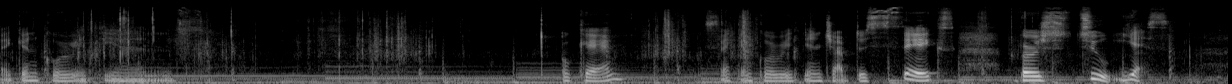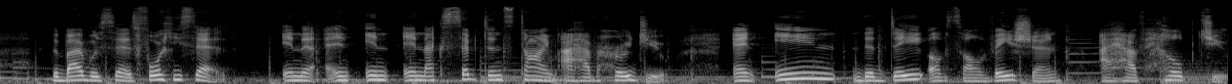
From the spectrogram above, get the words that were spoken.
Second Corinthians. Okay. Second Corinthians chapter 6 verse 2. Yes. The Bible says, For he said, in, in, in, in acceptance time I have heard you, and in the day of salvation I have helped you.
